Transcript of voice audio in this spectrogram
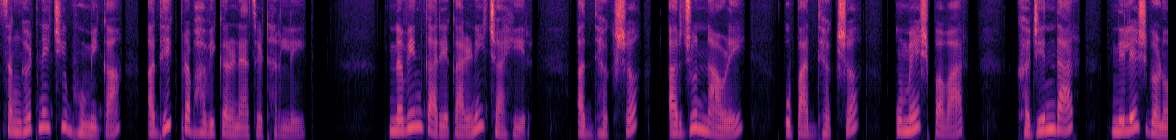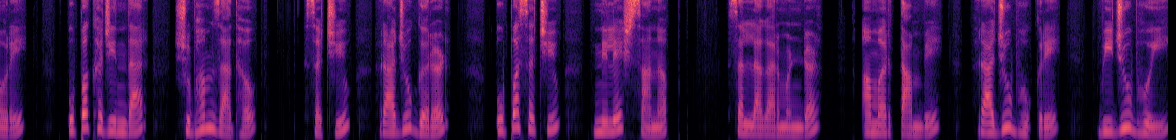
संघटनेची भूमिका अधिक प्रभावी करण्याचे ठरले. नवीन कार्यकारिणी जाहीर. अध्यक्ष अर्जुन नावळे उपाध्यक्ष उमेश पवार खजिनदार निलेश गणोरे उपखजिनदार शुभम जाधव सचिव राजू गरड उपसचिव निलेश सानप सल्लागार मंडळ अमर तांबे राजू भोकरे विजू भोई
